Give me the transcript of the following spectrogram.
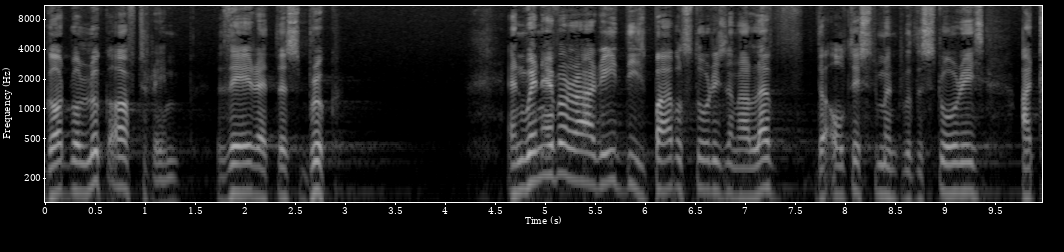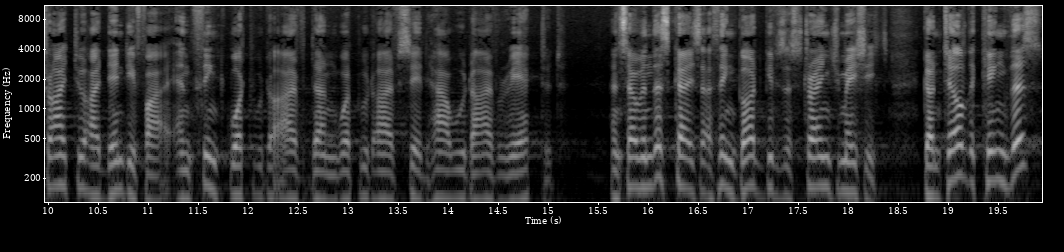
God will look after him there at this brook. And whenever I read these Bible stories, and I love the Old Testament with the stories, I try to identify and think what would I have done, what would I have said, how would I have reacted. And so in this case, I think God gives a strange message. Go and tell the king this.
